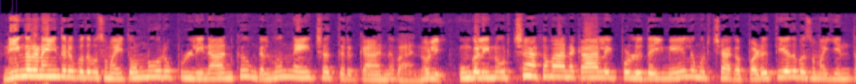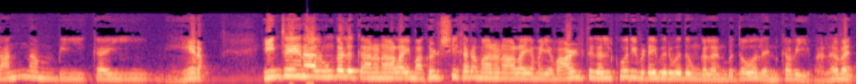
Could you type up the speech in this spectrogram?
நீங்கள் இணைந்திருப்பது பசுமை தொண்ணூறு புள்ளி நான்கு உங்கள் முன்னேற்றத்திற்கான வானொலி. உங்களின் உற்சாகமான காலை பொழுதை மேலும் உற்சாகப்படுத்தியது பசுமையின் தன்னம்பிக்கை நேரம். இன்றைய நாள் உங்களுக்கான நாளாய் மகிழ்ச்சிகரமான நாளாய் அமைய வாழ்த்துகள் கூறி விடைபெறுவது உங்கள் அன்பு தோலன் கவி வலவன்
